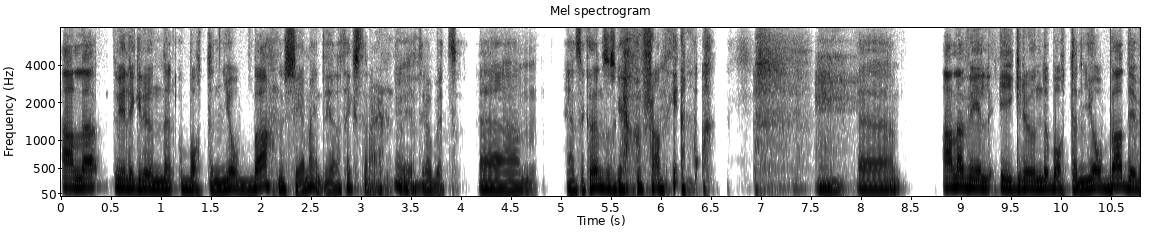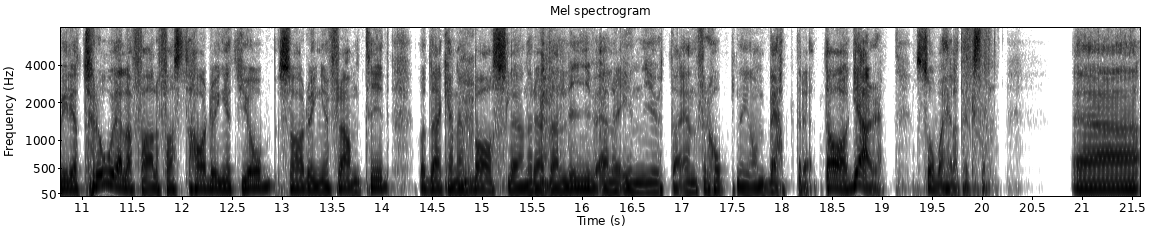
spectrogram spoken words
Alla vill i grunden och botten jobba. Nu ser man inte hela texten här. Det är mm. jättejobbigt. Um, en sekund så ska jag få fram hela. Uh, alla vill i grund och botten jobba, det vill jag tro i alla fall. Fast har du inget jobb så har du ingen framtid. Och där kan en baslön rädda liv eller ingjuta en förhoppning om bättre dagar. Så var hela texten. Uh,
